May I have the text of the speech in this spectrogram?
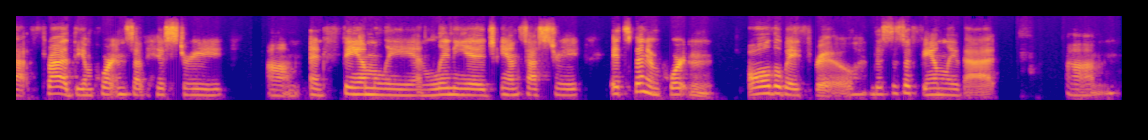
that thread, the importance of history um, and family and lineage, ancestry. It's been important all the way through. This is a family that um,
